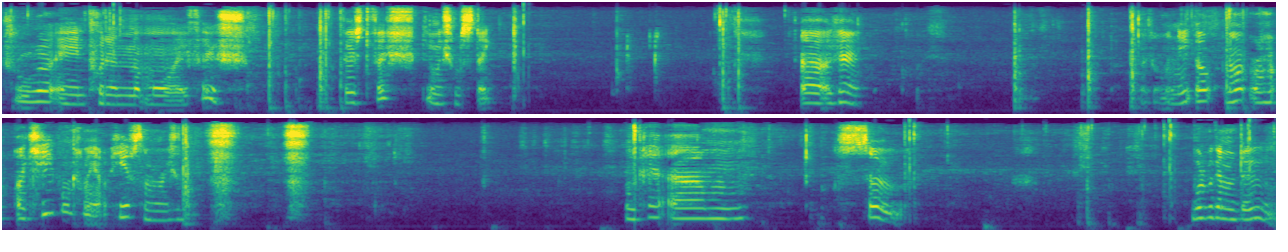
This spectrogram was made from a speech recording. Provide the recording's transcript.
drawer and put in my fish. First fish, give me some steak. Uh, okay. That's what we need. Oh, no. I keep on coming up here for some reason. Okay, um, so, what are we gonna do?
